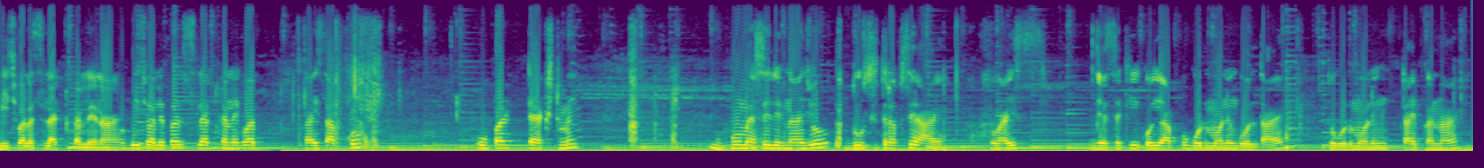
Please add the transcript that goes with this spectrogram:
बीच वाला सिलेक्ट कर लेना है। बीच वाले पर सिलेक्ट करने के बाद गाइस आपको ऊपर टेक्स्ट में वो मैसेज लिखना है जो दूसरी तरफ़ से आए। तो गाइस जैसे कि कोई आपको गुड मॉर्निंग बोलता है तो गुड मॉर्निंग टाइप करना है।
